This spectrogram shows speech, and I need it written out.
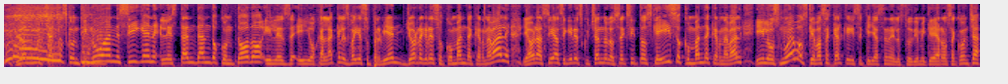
Los muchachos continúan, siguen, le están dando con todo y, les, y ojalá que les vaya súper bien. Yo regreso con Banda Carnaval y ahora sí a seguir escuchando los éxitos que hizo con Banda Carnaval y los nuevos que va a sacar, que dice que ya está en el estudio, mi querida Rosa Concha.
